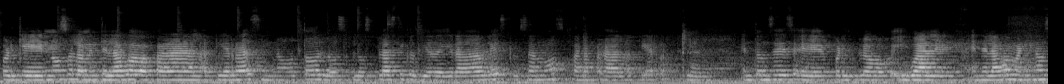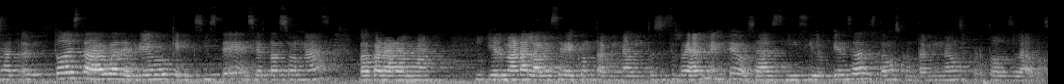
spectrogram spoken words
porque no solamente el agua va para la tierra, sino todos los, los plásticos biodegradables que usamos van a parar a la tierra. Claro. Entonces, eh, por ejemplo, igual en, en, el agua marina, o sea, toda esta agua de riego que existe en ciertas zonas va a parar al mar y el mar a la vez se ve contaminado. Entonces, realmente, o sea, si, si lo piensas, estamos contaminados por todos lados.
